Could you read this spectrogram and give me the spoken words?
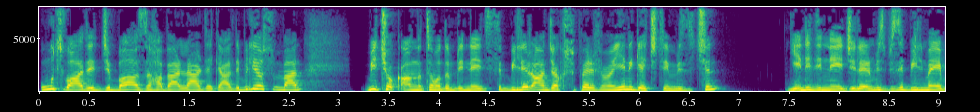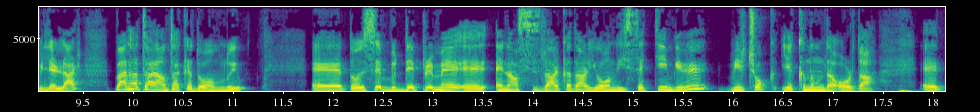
umut vadedici bazı haberler de geldi. Biliyorsun ben birçok anlatamadığım dinleyicisi bilir ancak Süper FM'e yeni geçtiğimiz için yeni dinleyicilerimiz bizi bilmeyebilirler. Ben Hatay Antakya doğumluyum. E, dolayısıyla bu depremi e, en az sizler kadar yoğun hissettiğim gibi birçok yakınım da orada e,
